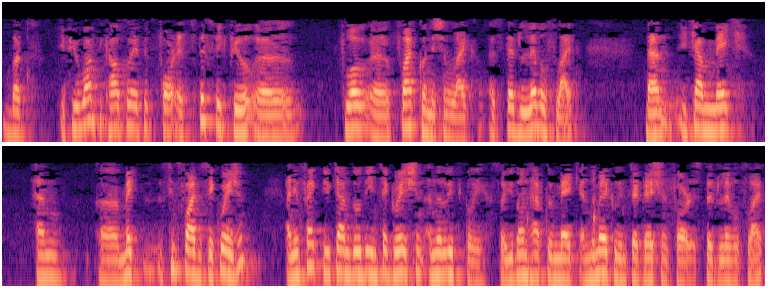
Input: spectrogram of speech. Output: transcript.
but if you want to calculate it for a specific fuel, uh, flow, uh, flight condition like a steady level flight, then you can make and uh, make simplify this equation in fact, you can do the integration analytically. So you don't have to make a numerical integration for steady level flight.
